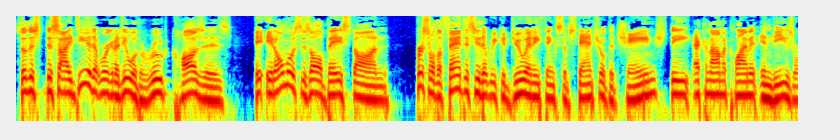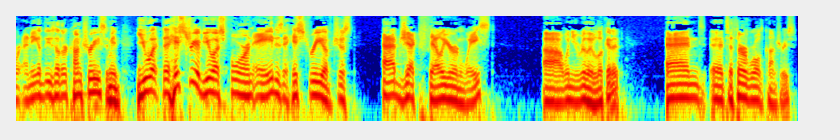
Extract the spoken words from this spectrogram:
So this, this idea that we're going to deal with root causes, it, it almost is all based on, First of all, the fantasy that we could do anything substantial to change the economic climate in these or any of these other countries. I mean, you, the history of U.S. foreign aid is a history of just abject failure and waste, uh, when you really look at it, and uh, to third world countries.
